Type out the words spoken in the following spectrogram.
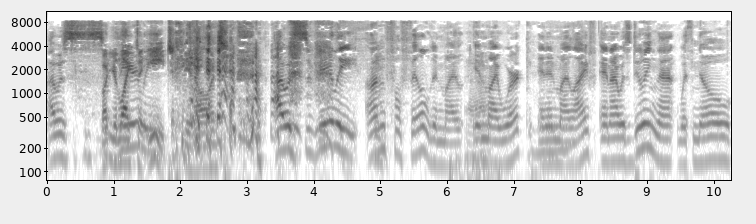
I was But you like to eat, you know. And, I was severely unfulfilled in my in my work and in my life, and I was doing that with no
